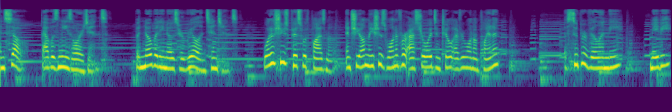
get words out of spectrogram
And so, that was Me's origins. But nobody knows her real intentions. What if she's pissed with Plasma, and she unleashes one of her asteroids and kill everyone on planet? A super villain Me? Maybe?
